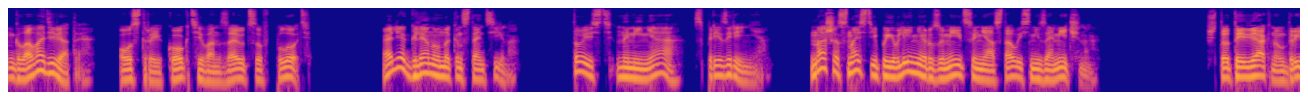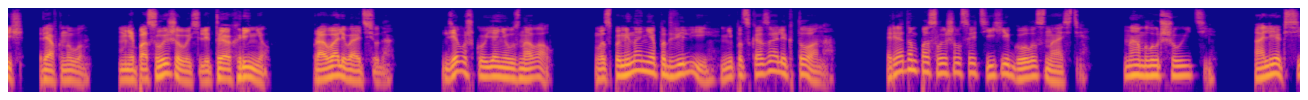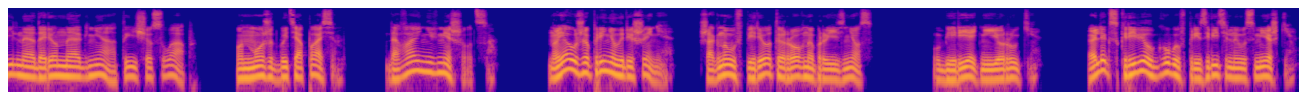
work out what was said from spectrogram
Глава девятая. Острые когти вонзаются в плоть. Олег глянул на Константина. То есть на меня с презрением. Наше с Настей появление, разумеется, не осталось незамеченным. «Что ты вякнул, дрыщ?» — рявкнул он. «Мне послышалось, или ты охренел? Проваливай отсюда». Девушку я не узнавал. Воспоминания подвели, не подсказали, кто она. Рядом послышался тихий голос Насти. Нам лучше уйти. Олег сильный одаренный огня, а ты еще слаб. Он может быть опасен. Давай не вмешиваться. Но я уже принял решение. Шагнул вперед и ровно произнес. Убери от нее руки. Олег скривил губы в презрительной усмешке.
